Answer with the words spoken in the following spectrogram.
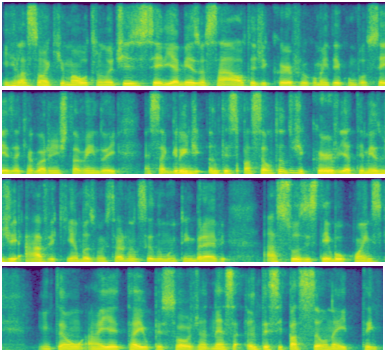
Em relação aqui uma outra notícia, seria mesmo essa alta de curve que eu comentei com vocês, é que agora a gente está vendo aí essa grande antecipação, tanto de curve e até mesmo de Aave, que ambas vão estar lançando muito em breve as suas stablecoins, então aí tá aí o pessoal já nessa antecipação, né, e tem,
